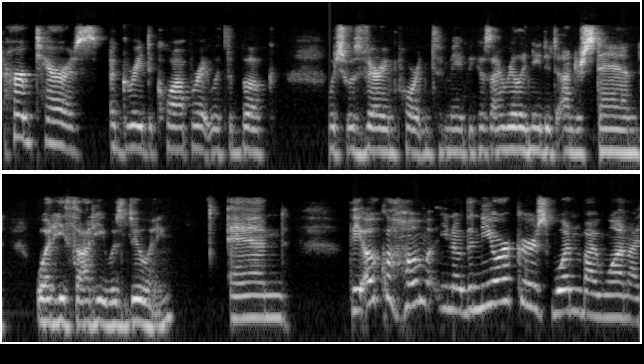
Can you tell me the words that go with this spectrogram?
Herb Terrace agreed to cooperate with the book, which was very important to me because I really needed to understand what he thought he was doing. And the Oklahoma, you know, the New Yorkers one by one, I,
